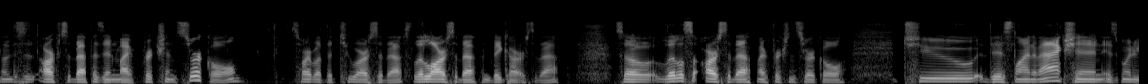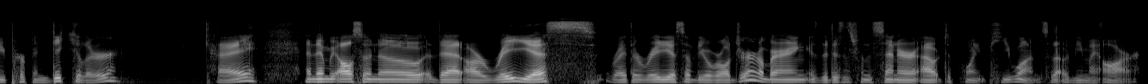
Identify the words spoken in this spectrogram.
this is r sub f as in my friction circle. Sorry about the two r sub f's, little r sub f and big r sub f. So little r sub f, my friction circle, to this line of action is going to be perpendicular. Okay, and then we also know that our radius, right, the radius of the overall journal bearing is the distance from the center out to point P1. So that would be my R.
